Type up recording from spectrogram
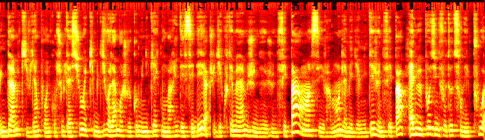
Une dame qui vient pour une consultation et qui me dit voilà, moi je veux communiquer avec mon mari décédé. Je lui dis écoutez madame, je ne je ne fais pas, hein, c'est vraiment de la médiumnité, je ne fais pas. Elle me pose une photo de son époux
